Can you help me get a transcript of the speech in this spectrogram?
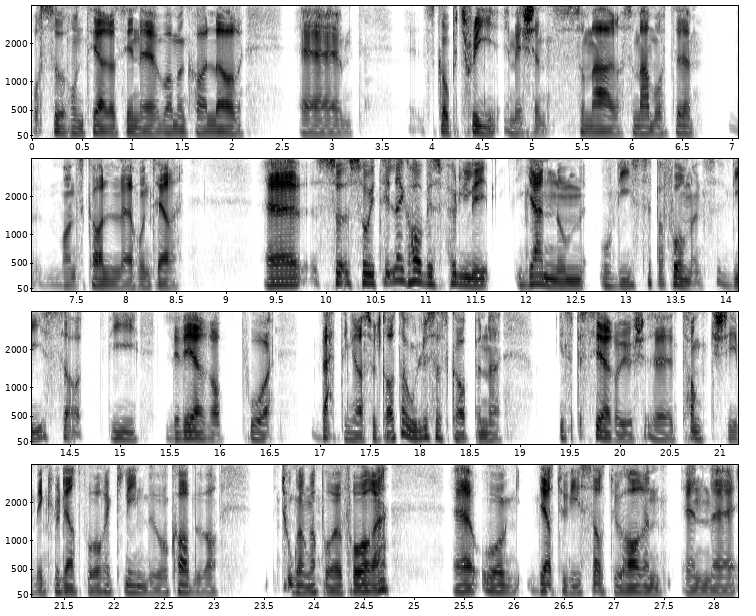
også håndtere sine hva man kaller eh, scope 3 emissions, som er, som er måte man skal håndtere. Eh, så, så, i tillegg har vi selvfølgelig gjennom å vise performance, vise at vi leverer på vettingresultater. Oljeselskapene inspiserer jo eh, tankskip, inkludert våre Cleanbu og Kabuer, to ganger på året. Eh, og det at du viser at du har en, en, eh,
